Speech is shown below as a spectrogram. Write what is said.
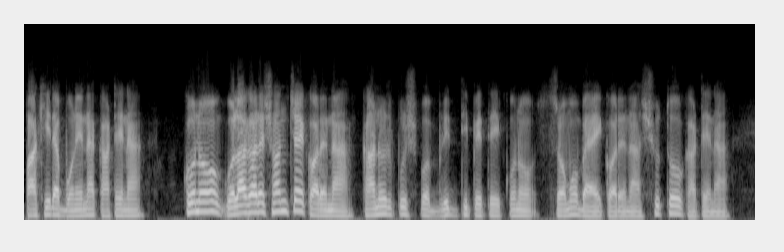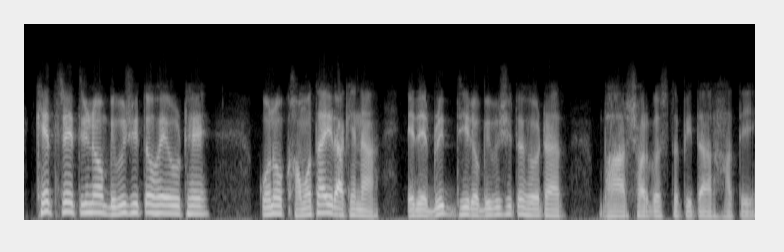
পাখিরা বনে না, কাটে না। কোনো গোলাগারে সঞ্চয় করে না, কানুর পুষ্প বৃদ্ধি পেতে কোনো শ্রম ব্যয় করে না সুতো কাটে না। ক্ষেত্রে তৃণ বিভূষিত হয়ে ওঠে, কোনো ক্ষমতাই রাখে না, এদের বৃদ্ধির ও বিভূষিত হয়ে ওঠার ভার স্বর্গস্থ পিতার হাতে।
